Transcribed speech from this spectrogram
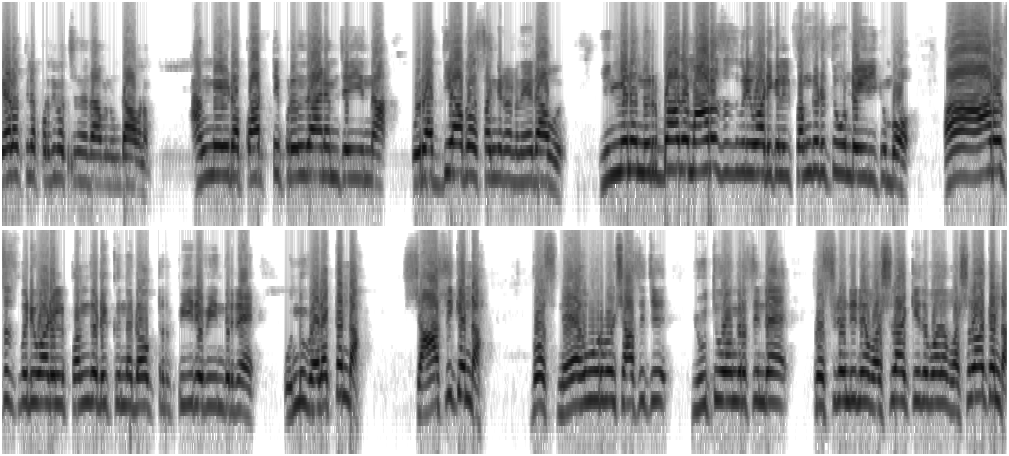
കേരളത്തിലെ പ്രതിപക്ഷ നേതാവിന് ഉണ്ടാവണം. അങ്ങയുടെ പാർട്ടി പ്രതിദാനം ചെയ്യുന്ന ഒരു അധ്യാപക സംഘടന നേതാവ് ഇങ്ങനെ നിർബാധം ആർ എസ് എസ് പരിപാടികളിൽ പങ്കെടുത്തുകൊണ്ടേയിരിക്കുമ്പോ ആ ആർ എസ് എസ് പരിപാടിയിൽ പങ്കെടുക്കുന്ന ഡോക്ടർ പി രവീന്ദ്രനെ ഒന്ന് വിലക്കണ്ട ശാസിക്കണ്ട. ഇപ്പോ സ്നേഹപൂർവം ശാസിച്ച് യൂത്ത് കോൺഗ്രസിന്റെ പ്രസിഡന്റിനെ വഷളാക്കിയതുപോലെ വഷളാക്കണ്ട.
